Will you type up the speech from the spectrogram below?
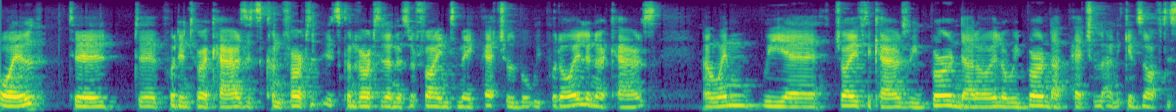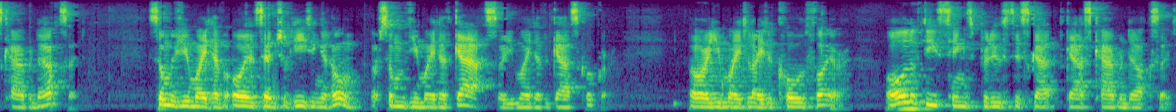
oil to, to put into our cars. It's converted, it's converted and it's refined to make petrol, but we put oil in our cars and when we uh, drive the cars we burn that oil or we burn that petrol and it gives off this carbon dioxide. Some of you might have oil central heating at home, or some of you might have gas, or you might have a gas cooker, or you might light a coal fire. All of these things produce this gas carbon dioxide.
